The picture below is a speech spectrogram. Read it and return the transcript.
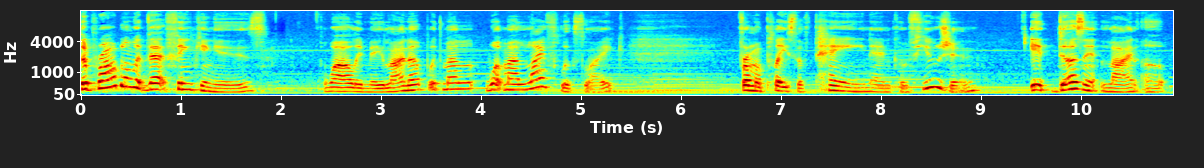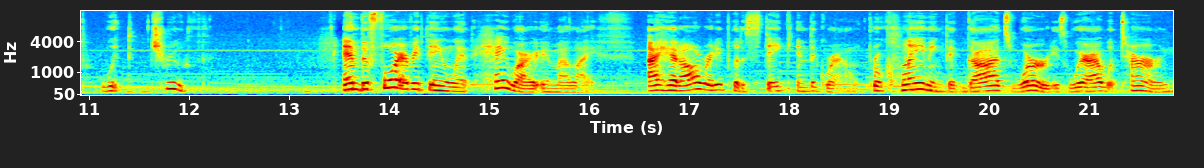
The problem with that thinking is, while it may line up with my what my life looks like, from a place of pain and confusion, it doesn't line up with truth. And before everything went haywire in my life, I had already put a stake in the ground, proclaiming that God's word is where I would turn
